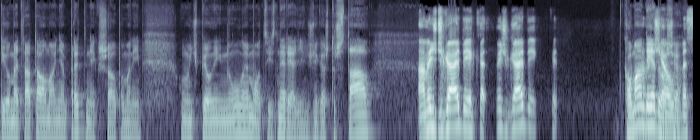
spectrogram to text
divu metru attālumā viņam pretinieks šauja pa manīm. Un viņš pilnīgi nulle emocijas nereaģēja. Viņš vienkārši tur stāv. Ā, Viņš gaidīja, ka viņš gaidīja, Komanda iedošana. bez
